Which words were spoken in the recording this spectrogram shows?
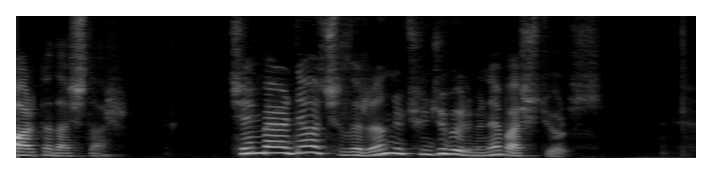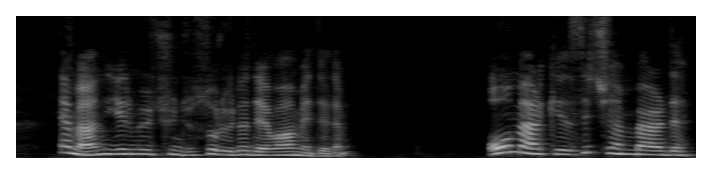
arkadaşlar. Çemberde açıların 3. bölümüne başlıyoruz. Hemen 23. soruyla devam edelim. O merkezli çemberde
